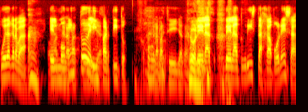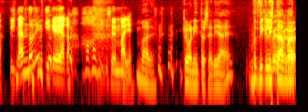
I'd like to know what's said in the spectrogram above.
pueda grabar el momento del infartito Cómate la pastilla. De la, de la turista japonesa pitándole y que haga ¡ay! y se desmaye. Vale. Qué bonito sería, ¿eh? Un ciclista que más...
